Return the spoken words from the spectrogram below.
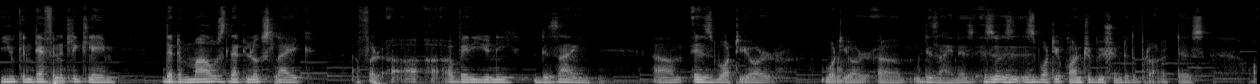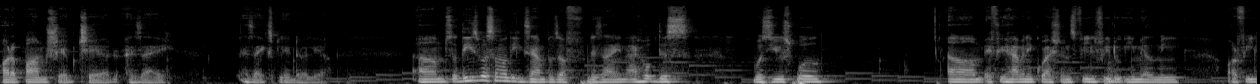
you can definitely claim that a mouse that looks like a, for a, a very unique design um, is what your what your uh, design is, is is what your contribution to the product is or a palm shaped chair as i as i explained earlier um, so these were some of the examples of design i hope this was useful um, if you have any questions feel free to email me or feel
